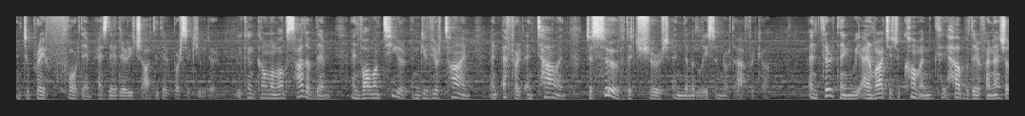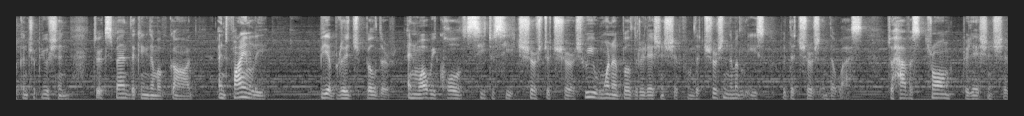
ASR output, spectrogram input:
and to pray for them as they, they reach out to their persecutor. You can come alongside of them and volunteer and give your time and effort and talent to serve the church in the Middle East and North Africa. And third thing, we invite you to come and help with their financial contribution to expand the kingdom of God. And finally, be a bridge builder and what we call C2C, church to church. We want to build a relationship from the church in the Middle East with the church in the West to have a strong relationship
